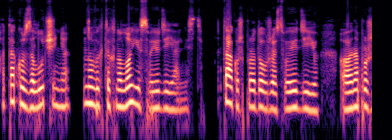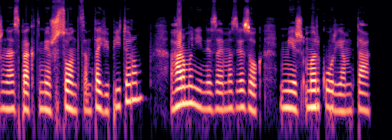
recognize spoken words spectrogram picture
а також залучення нових технологій в свою діяльність. Також продовжує свою дію е, напружений аспект між Сонцем та Юпітером, гармонійний взаємозв'язок між Меркурієм та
